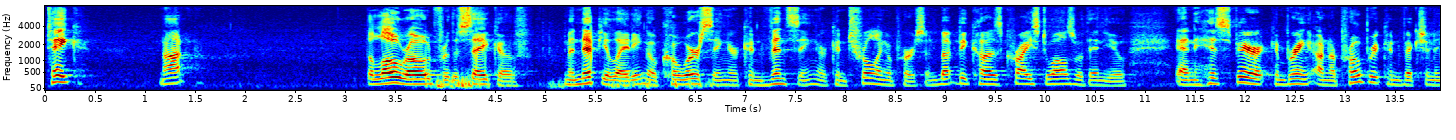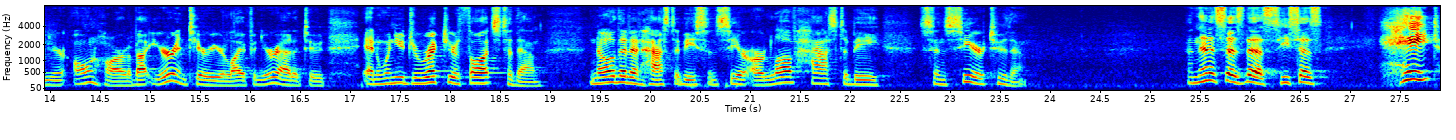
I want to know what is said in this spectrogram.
Take not the low road for the sake of manipulating or coercing or convincing or controlling a person, but because Christ dwells within you and His Spirit can bring an appropriate conviction in your own heart about your interior life and your attitude. And when you direct your thoughts to them, know that it has to be sincere. Our love has to be sincere to them. And then it says this He says, hate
